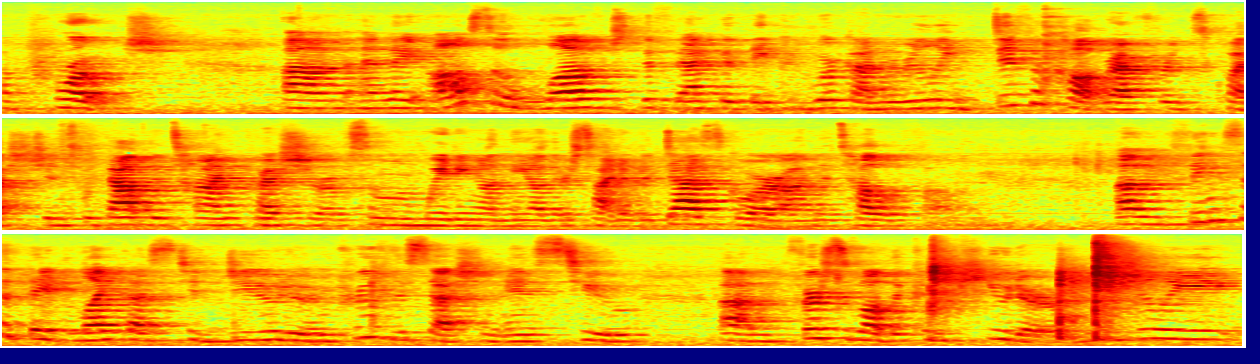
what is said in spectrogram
approach. Um, and they also loved the fact that they could work on really difficult reference questions without the time pressure of someone waiting on the other side of a desk or on the telephone. Um, things that they'd like us to do to improve the session is to, um, first of all, the computer. Usually,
